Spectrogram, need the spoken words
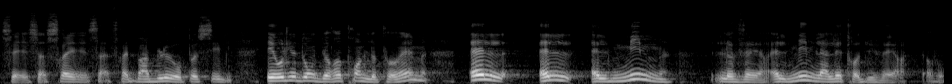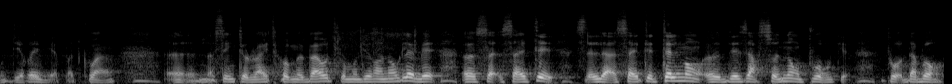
Ça serait, ça ferait bas bleu au possible. Et au lieu donc de reprendre le poème, elle, elle, elle mime le vers, elle mime la lettre du vers. vous me direz, il n'y a pas de quoi, hein. euh, nothing to write home about, comme on dirait en anglais, mais euh, ça, a été, ça, a été, tellement euh, désarçonnant pour, pour d'abord,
